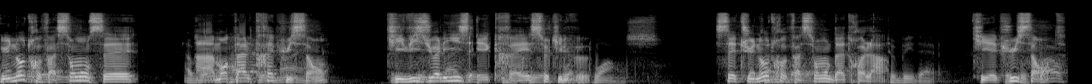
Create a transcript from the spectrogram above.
Une autre façon, c'est un mental très puissant qui visualise et crée ce qu'il veut. C'est une autre façon d'être là, qui est puissante,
